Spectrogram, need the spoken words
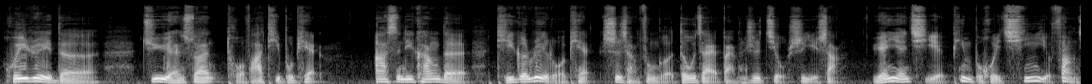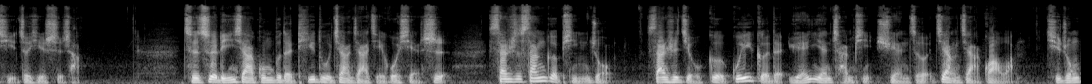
辉瑞的聚元酸妥伐替布片，阿斯利康的提格瑞罗片，市场份额都在百分之九十以上。原研企业并不会轻易放弃这些市场。此次宁夏公布的梯度降价结果显示，三十三个品种、三十九个规格的原研产品选择降价挂网。其中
